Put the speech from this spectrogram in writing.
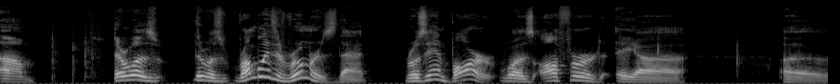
Um, there was there was rumblings and rumors that Roseanne Barr was offered a uh, a,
